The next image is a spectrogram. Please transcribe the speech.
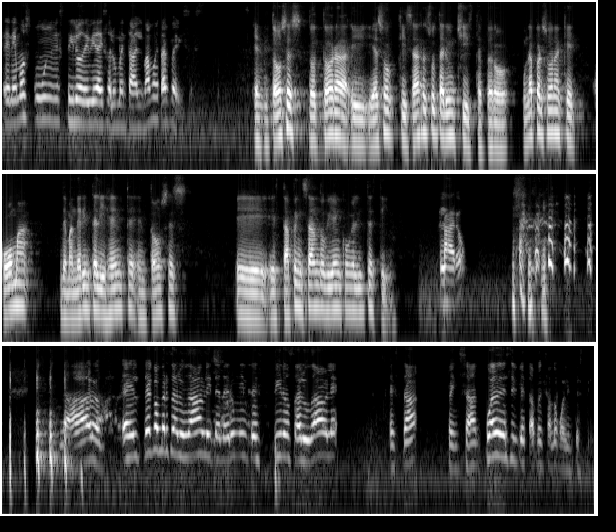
tenemos un estilo de vida y salud mental, vamos a estar felices. Entonces, doctora, y eso quizás resultaría un chiste, pero una persona que coma de manera inteligente, entonces eh, está pensando bien con el intestino. Claro. claro. El de comer saludable y tener un intestino saludable está pensando, puede decir que está pensando con el intestino.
